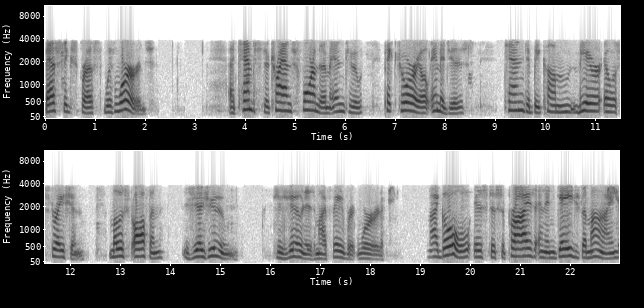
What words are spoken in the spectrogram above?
best expressed with words. Attempts to transform them into pictorial images tend to become mere illustration, most often jejune. Jejune is my favorite word. My goal is to surprise and engage the mind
